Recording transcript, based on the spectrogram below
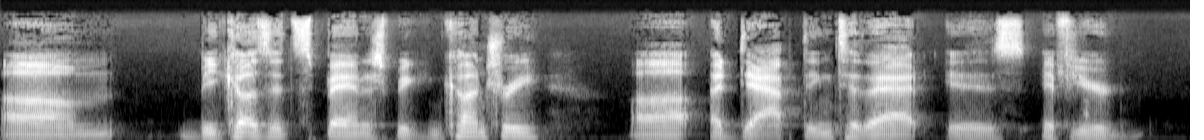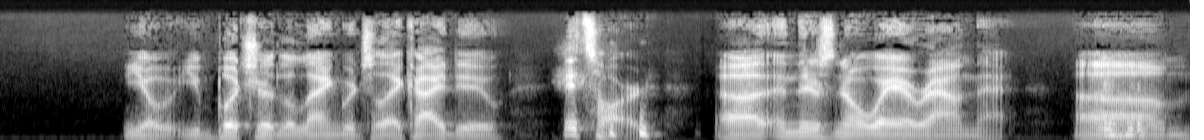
Um, because it's Spanish speaking country, uh, adapting to that is if you're, you know, you butcher the language like I do, it's hard. uh, and there's no way around that. Mm-hmm. Um, mm-hmm.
